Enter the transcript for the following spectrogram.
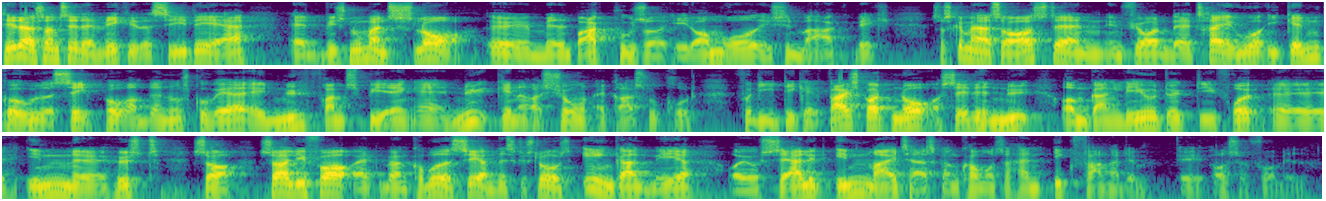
det, der jo sådan set er vigtigt at sige, det er, at hvis nu man slår øh, med en brakpusser et område i sin mark væk, så skal man altså også der en, en 14 dage, 3 uger igen gå ud og se på, om der nu skulle være en ny fremspiring af en ny generation af græsukrudt. Fordi det kan faktisk godt nå at sætte en ny omgang levedygtige frø øh, inden øh, høst. Så sørg lige for, at man kommer ud og ser, om det skal slås en gang mere, og jo særligt inden majtaskeren kommer, så han ikke fanger dem øh, også for med.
